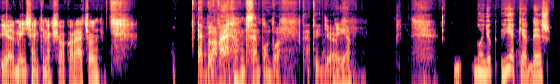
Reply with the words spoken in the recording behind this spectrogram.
élmény senkinek se a karácsony. Ebből a szempontból. Tehát így... Igen. Mondjuk hülye kérdés,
